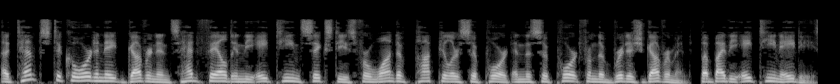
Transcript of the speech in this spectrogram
Attempts to coordinate governance had failed in the 1860s for want of popular support and the support from the British government, but by the 1880s,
